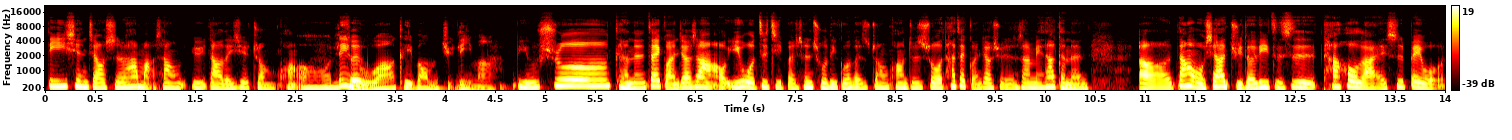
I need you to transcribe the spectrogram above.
第一线教师他马上遇到的一些状况哦。例如啊，可以帮我们举例吗？比如说，可能在管教上，哦，以我自己本身处理过的状况，就是说他在管教学生上面，他可能呃，当然我现在举的例子是他后来是被我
